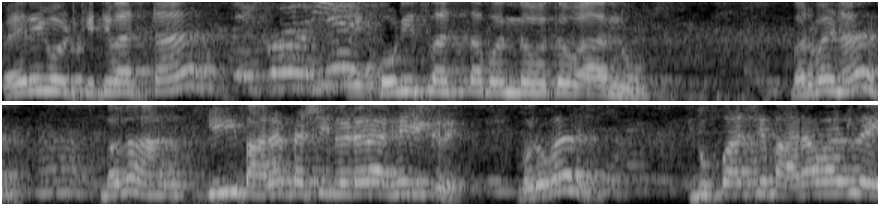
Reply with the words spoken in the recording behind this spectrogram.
व्हेरी गुड किती वाजता? एकोणीस एकोणीस वाजता बंद होतं बाळांनो. बरोबर ना? बघा ही बारा ताशी घड्याळ आहे इकडे. बरोबर? दुपारचे बारा वाजले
